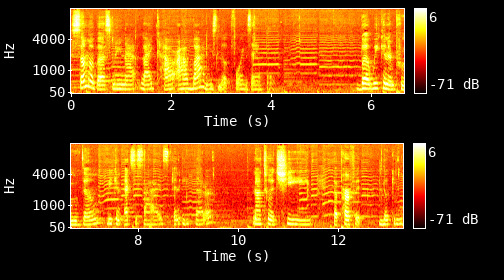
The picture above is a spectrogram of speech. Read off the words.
Some of us may not like how our bodies look, for example, but we can improve them. We can exercise and eat better, not to achieve the perfect looking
